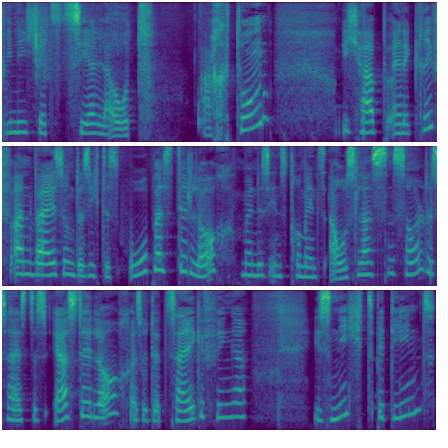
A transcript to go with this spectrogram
bin ich jetzt sehr laut. Achtung! Ich habe eine Griffanweisung, dass ich das oberste Loch meines Instruments auslassen soll. Das heißt, das erste Loch, also der Zeigefinger, ist nicht bedient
